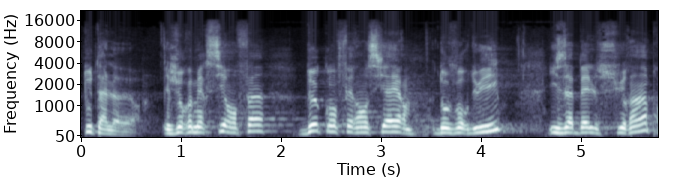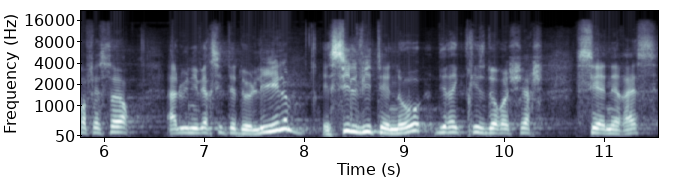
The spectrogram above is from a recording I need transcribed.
tout à l'heure. Et je remercie enfin deux conférencières d'aujourd'hui, Isabelle Surin, professeure à l'Université de Lille, et Sylvie Thénault, directrice de recherche CNRS,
